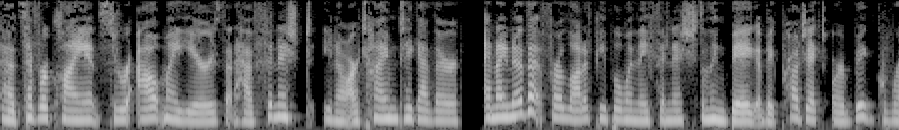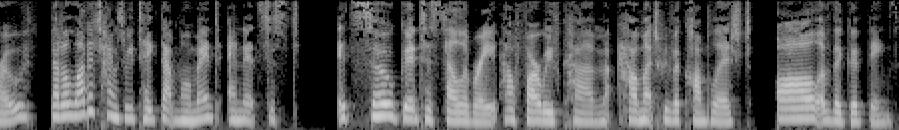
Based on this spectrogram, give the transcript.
had several clients throughout my years that have finished, you know, our time together. And I know that for a lot of people, when they finish something big, a big project or a big growth, that a lot of times we take that moment and it's just it's so good to celebrate how far we've come, how much we've accomplished, all of the good things.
